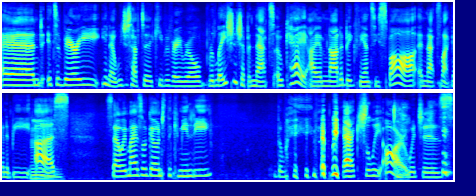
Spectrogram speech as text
And it's a very, you know, we just have to keep a very real relationship, and that's okay. I am not a big fancy spa, and that's not going to be Mm. us. So we might as well go into the community the way that we actually are, which is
